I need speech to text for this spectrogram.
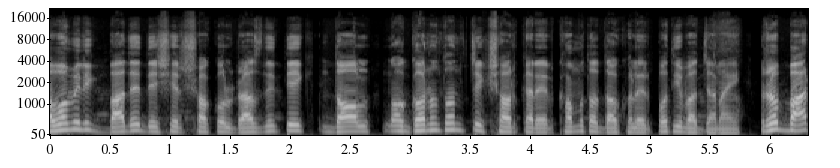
আওয়ামী লীগ বাদে দেশের সকল রাজনৈতিক দল গণতান্ত্রিক সরকারের ক্ষমতা দখলের প্রতিবাদ জানায়। রোববার,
